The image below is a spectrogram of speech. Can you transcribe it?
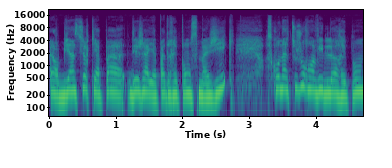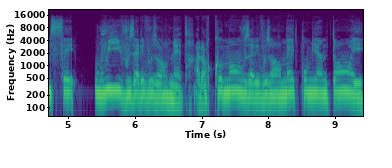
Alors bien sûr qu'il n'y a pas, déjà il n'y a pas de réponse magique. Ce qu'on a toujours envie de leur répondre, c'est oui, vous allez vous en remettre. Alors comment vous allez vous en remettre, combien de temps? Et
